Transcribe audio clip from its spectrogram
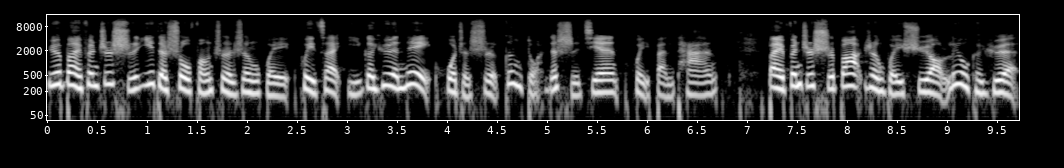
约百分之十一的受访者认为会在一个月内，或者是更短的时间会反弹。谈百分之十八认为需要六个月，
